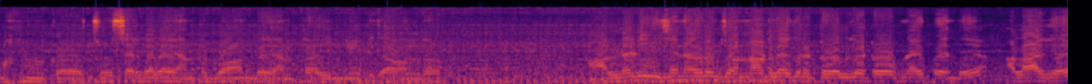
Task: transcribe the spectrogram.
మనకు చూశారు కదా ఎంత బాగుందో ఎంత నీట్గా ఉందో. ఆల్రెడీ విజయనగరం జొన్నాడు దగ్గర టోల్ గేట్ ఓపెన్ అయిపోయింది. అలాగే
